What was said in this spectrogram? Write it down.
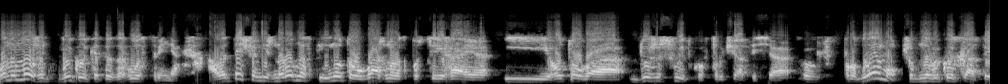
Вони можуть викликати загострення, але те, що міжнародна спільнота уважно спостерігає і готова дуже швидко втручатися в проблему, щоб не викликати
